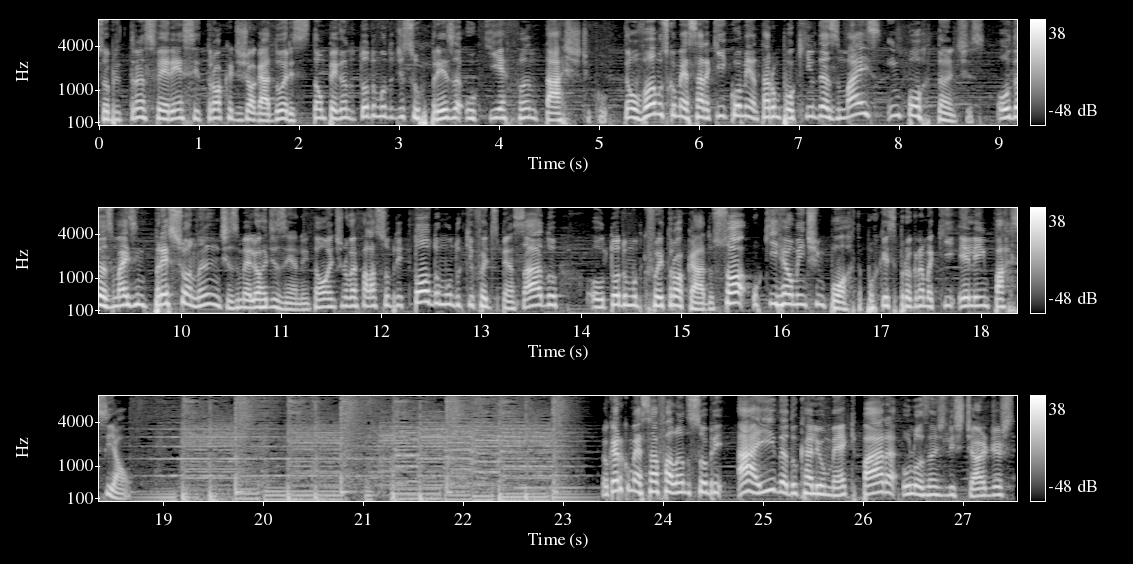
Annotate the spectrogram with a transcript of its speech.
sobre transferência e troca de jogadores estão pegando todo mundo de surpresa, o que é fantástico. Então vamos começar aqui e comentar um pouquinho das mais importantes, ou das mais impressionantes, melhor dizendo. Então a gente não vai falar sobre todo mundo que foi dispensado ou todo mundo que foi trocado, só o que realmente importa, porque esse programa aqui ele é imparcial. Eu quero começar falando sobre a ida do Kalil Mack para o Los Angeles Chargers.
